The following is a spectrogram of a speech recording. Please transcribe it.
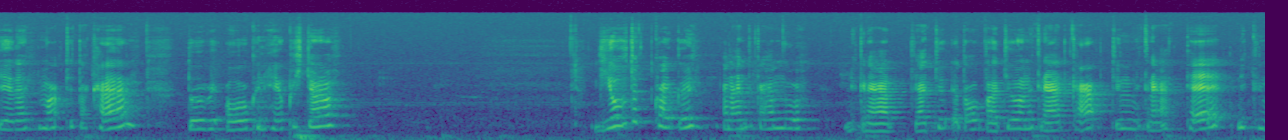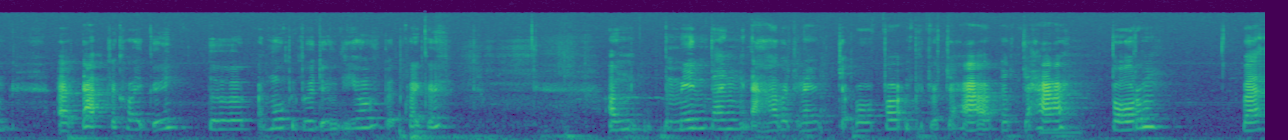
share as much as I can so we all can help each other. Videos are quite good and Instagram though. You can add video, adult video, you can add caption, you can add text, you can, uh, that's quite good. The more people do videos, but quite good. Um, the main thing that I would like to offer people to have is to have forum with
